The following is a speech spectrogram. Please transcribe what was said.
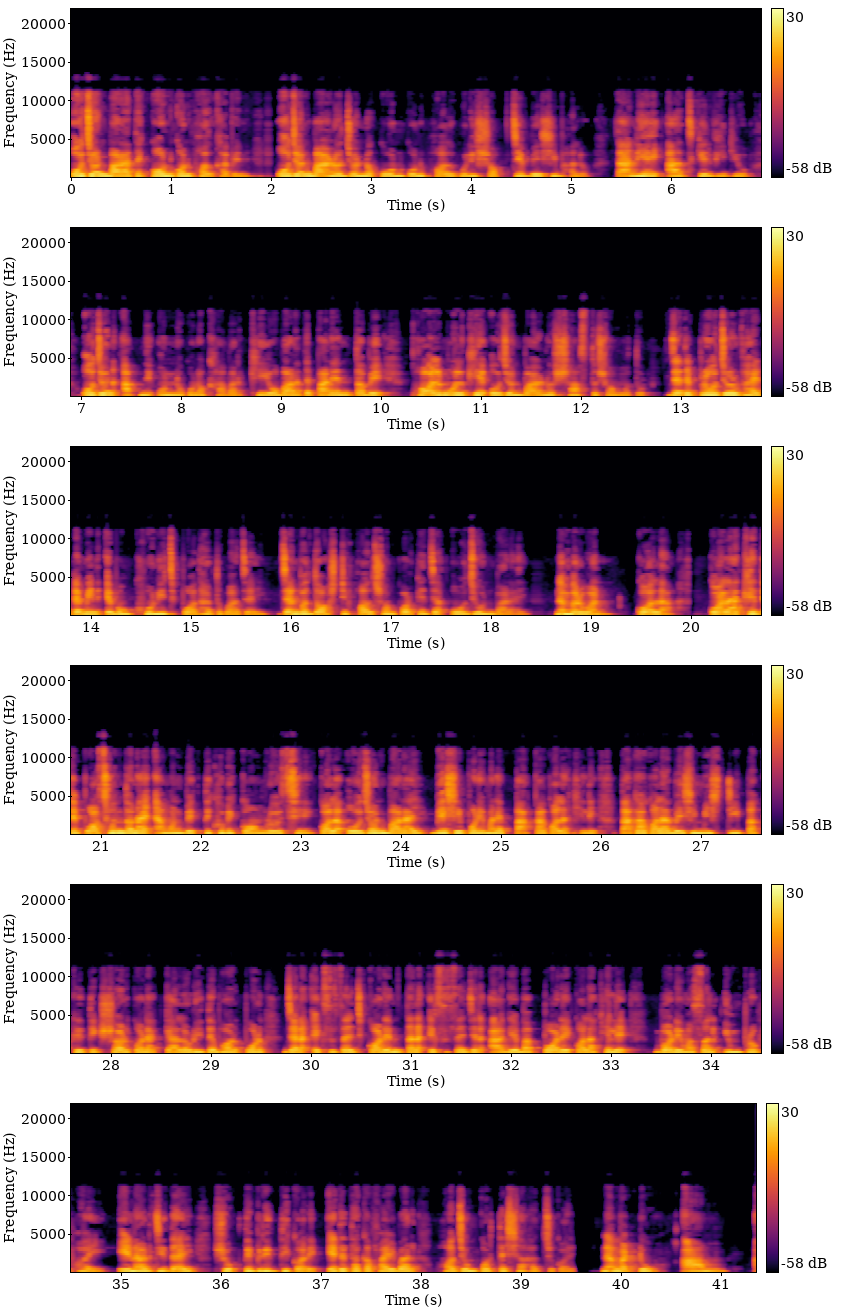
ওজন বাড়াতে কোন কোন ফল খাবেন? ওজন বাড়ানোর জন্য কোন কোন ফলগুলি সবচেয়ে বেশি ভালো? তা নিয়েই আজকের ভিডিও। ওজন আপনি অন্য কোনো খাবার খেয়েও বাড়াতে পারেন, তবে ফলমূল খেয়ে ওজন বাড়ানো স্বাস্থ্যসম্মত, যাতে প্রচুর ভাইটামিন এবং খনিজ পদার্থ পাওয়া যায়। জানব দশটি ফল সম্পর্কে যা ওজন বাড়ায়। নাম্বার ওয়ান, কলা। কলা খেতে পছন্দ নয় এমন ব্যক্তি খুবই কম রয়েছে। কলা ওজন বাড়ায়, বেশি পরিমাণে পাকা কলা খেলে। পাকা কলা বেশি মিষ্টি, প্রাকৃতিক শর্করা, ক্যালোরিতে ভরপুর। যারা এক্সারসাইজ করেন, তারা এক্সারসাইজের আগে বা পরে কলা খেলে বডি মাসাল ইমপ্রুভ হয় এনার্জি দেয়, শক্তি বৃদ্ধি করে। এতে থাকা ফাইবার হজম করতে সাহায্য করে। নাম্বার টু আম।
